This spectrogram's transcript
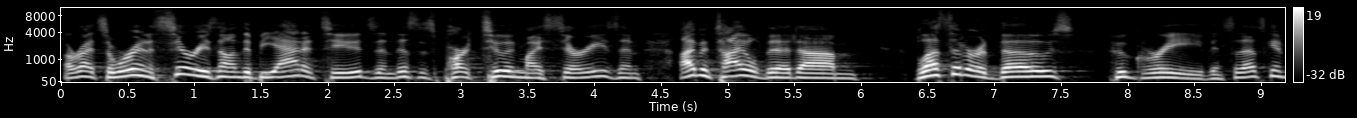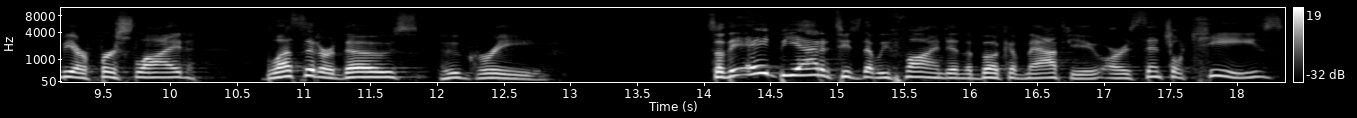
All right, so we're in a series on the Beatitudes, and this is part two in my series, and I've entitled it um, Blessed Are Those Who Grieve. And so that's going to be our first slide. Blessed are those who grieve. So, the eight Beatitudes that we find in the book of Matthew are essential keys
